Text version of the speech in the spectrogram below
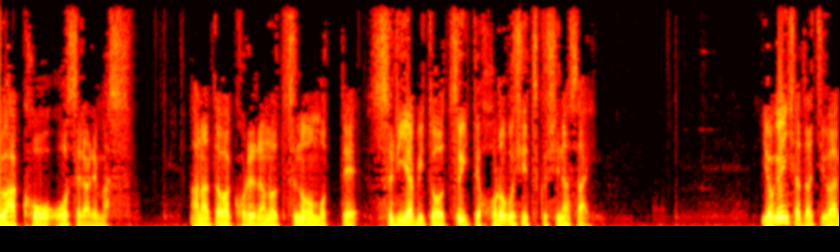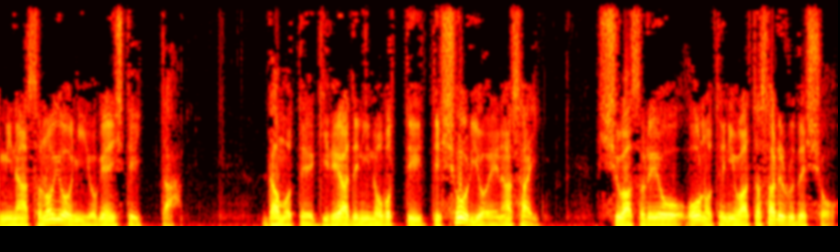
はこう仰せられます。あなたはこれらの角を持って、すりや人をついて滅ぼし尽くしなさい。預言者たちは皆そのように預言していった。ラモテ・ギレアデに登っていって勝利を得なさい。主はそれを王の手に渡されるでしょ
